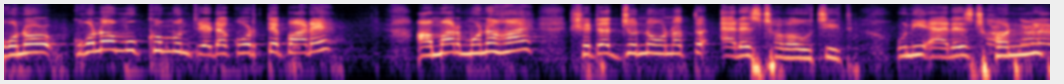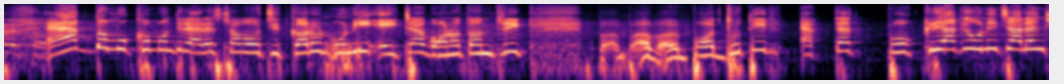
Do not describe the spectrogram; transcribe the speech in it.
কোনো কোনো মুখ্যমন্ত্রী এটা করতে পারে? আমার মনে হয় সেটার জন্য ওনার তো অ্যারেস্ট হওয়া উচিত। উনি অ্যারেস্ট হননি। একদম মুখ্যমন্ত্রী অ্যারেস্ট হওয়া উচিত। কারণ উনি এইটা গণতান্ত্রিক পদ্ধতির একটা প্রক্রিয়াকে উনি চ্যালেঞ্জ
